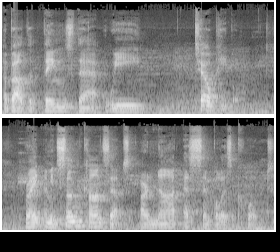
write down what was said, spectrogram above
about the things that we tell people. Right? I mean, some concepts are not as simple as a quote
